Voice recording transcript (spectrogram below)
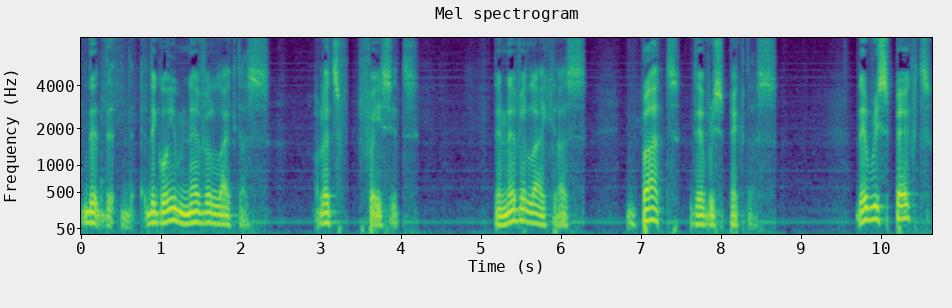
The, the, the Goyim never liked us. Let's face it. They never liked us, but they respect us. They respect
